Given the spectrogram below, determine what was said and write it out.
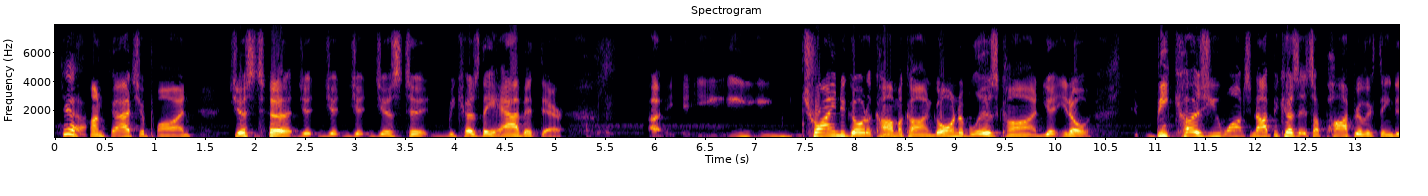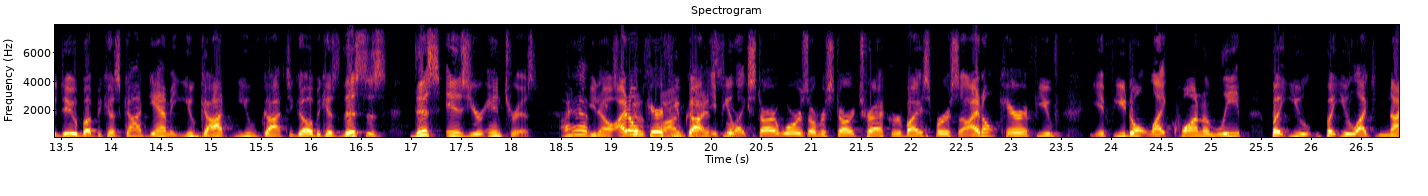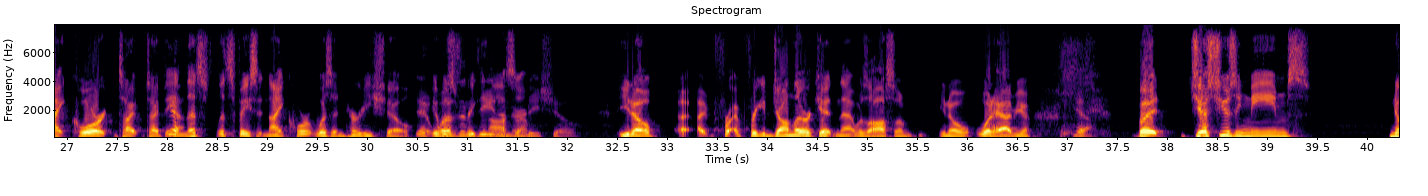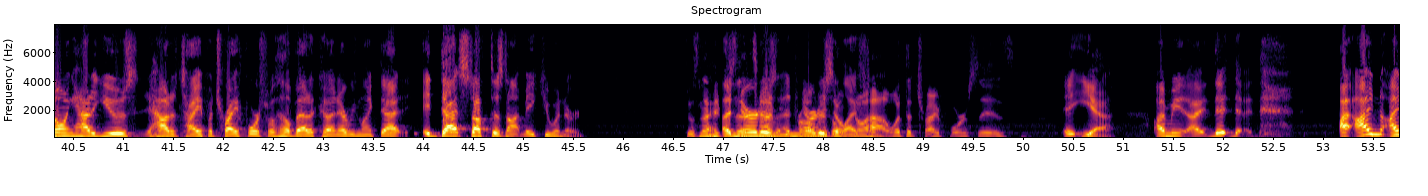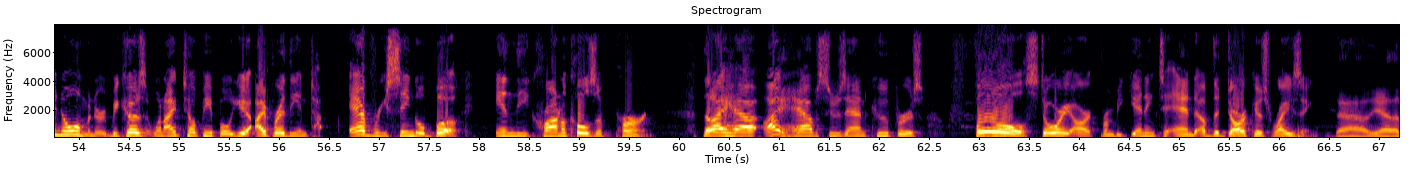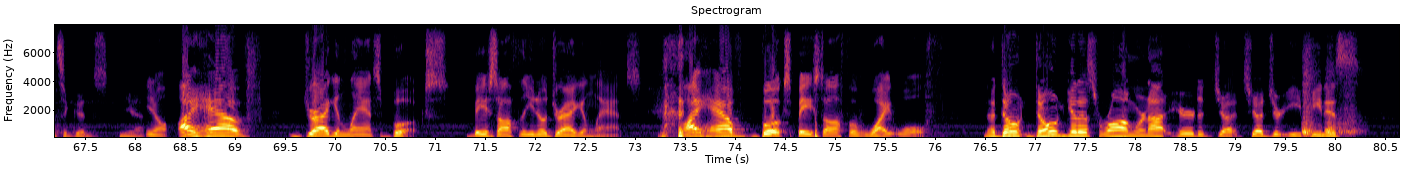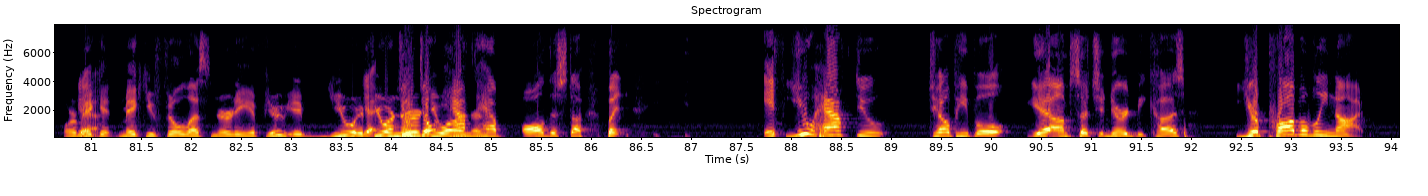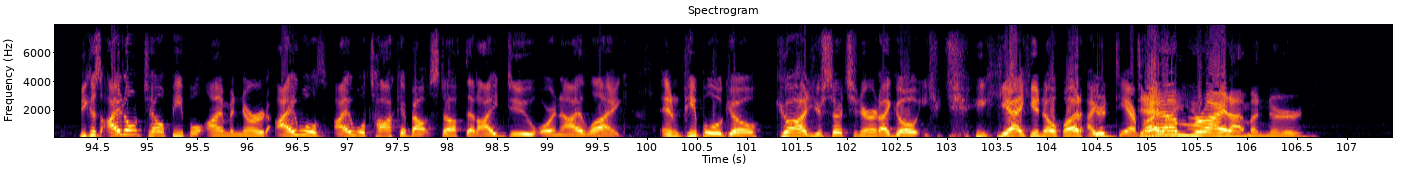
yeah. on Gachapon, just to j- j- j- just to because they have it there. Uh, trying to go to Comic Con, going to BlizzCon, you, you know, because you want to, not because it's a popular thing to do, but because God damn it, you got you've got to go because this is this is your interest. I have You know, I don't care if you've got if you like Star Wars over Star Trek or vice versa. I don't care if you've if you don't like Quantum Leap, but you but you liked Night Court type type thing. Yeah. And let's let's face it, Night Court was a nerdy show. It, was, was, indeed awesome. a nerdy show. You know, I, I, freaking John Larroquette and that was awesome. You know, what have you. Yeah. But just using memes, knowing how to use how to type a Triforce with Helvetica and everything like that, it, that stuff does not make you a nerd. Does 90% A nerd is- a nerd is a don't know how, what the Triforce is. It- yeah, I mean, I, th- th- I, I I know I'm a nerd because when I tell people, yeah, I've read the entire every single book in the Chronicles of Pern, that I have I have Suzanne Cooper's full story arc from beginning to end of the Dark Is Rising. Uh, yeah, that's a good. Yeah. You know, I have Dragonlance books based off the you know Dragonlance. I have books based off of White Wolf. Now don't don't get us wrong. We're not here to ju- judge your e penis or make Yeah. it make you feel less nerdy. If you if you if Yeah, you are nerd, don't you are have to have all this stuff. But if you have to tell people, "Yeah, I'm such a nerd," because you're probably not. Because I don't tell people I'm a nerd. I will I will talk about stuff that I do or and I like, and people will go, "God, you're such a nerd." I go, "Yeah, you know what? I You're damn, damn, right." I am." right, I'm a nerd.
